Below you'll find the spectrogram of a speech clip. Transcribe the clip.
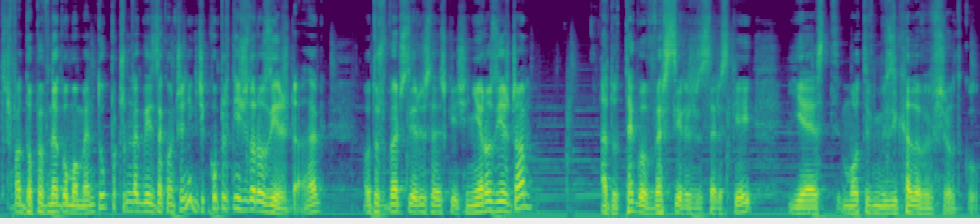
trwa do pewnego momentu, po czym nagle jest zakończenie, gdzie kompletnie się to rozjeżdża. Tak? Otóż w wersji reżyserskiej się nie rozjeżdża, a do tego w wersji reżyserskiej jest motyw musicalowy w środku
